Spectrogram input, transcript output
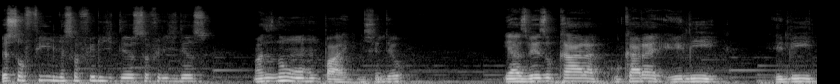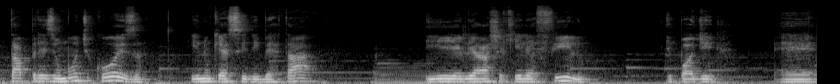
eu sou filho, eu sou filho de Deus, sou filho de Deus, mas eu não honro um pai, entendeu? E às vezes o cara, o cara ele ele tá preso em um monte de coisa e não quer se libertar e ele acha que ele é filho e pode é,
